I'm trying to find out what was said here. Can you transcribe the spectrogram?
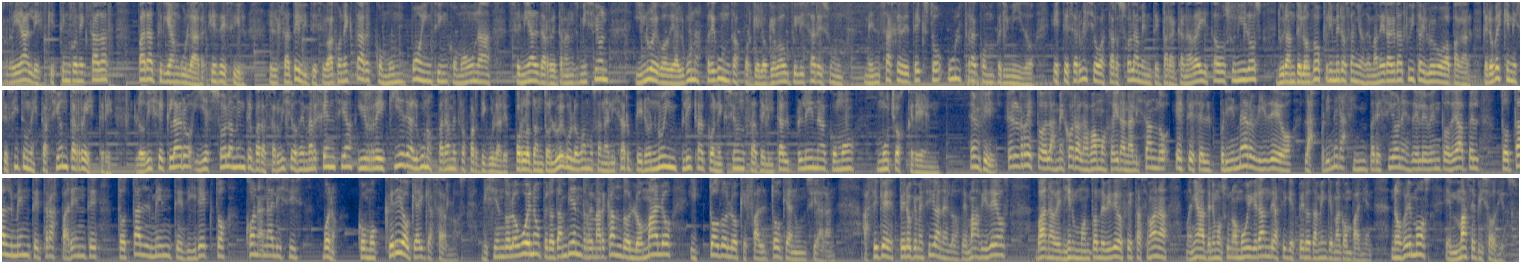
reales que estén conectadas para triangular. Es decir, el satélite se va a conectar como un pointing, como una señal de retransmisión y luego de algunas preguntas, porque lo que va a utilizar es un mensaje texto ultra comprimido. Este servicio va a estar solamente para Canadá y Estados Unidos durante los dos primeros años de manera gratuita y luego va a pagar. Pero ves que necesita una estación terrestre, lo dice claro y es solamente para servicios de emergencia y requiere algunos parámetros particulares. Por lo tanto, luego lo vamos a analizar, pero no implica conexión satelital plena como muchos creen. En fin, el resto de las mejoras las vamos a ir analizando. Este es el primer video, las primeras impresiones del evento de Apple, totalmente transparente, totalmente directo, con análisis, bueno, como creo que hay que hacerlos, diciendo lo bueno, pero también remarcando lo malo y todo lo que faltó que anunciaran. Así que espero que me sigan en los demás videos. Van a venir un montón de videos esta semana. Mañana tenemos uno muy grande, así que espero también que me acompañen. Nos vemos en más episodios.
